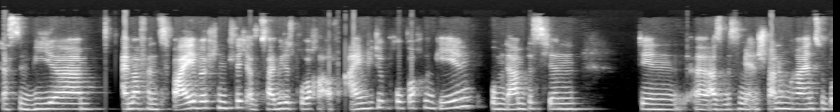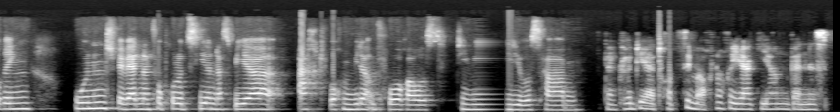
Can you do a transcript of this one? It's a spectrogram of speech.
dass wir einmal von zwei wöchentlich, also zwei Videos pro Woche auf ein Video pro Woche gehen, um da ein bisschen den, äh, also ein bisschen mehr Entspannung reinzubringen. Und wir werden dann vorproduzieren, dass wir acht Wochen wieder im Voraus die Videos haben. Dann könnt ihr ja trotzdem auch noch reagieren, wenn es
